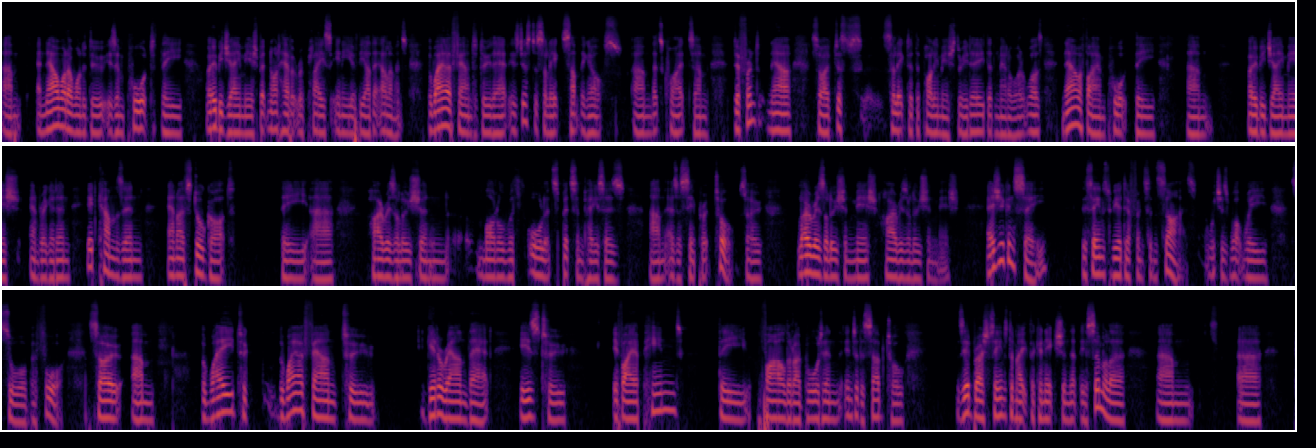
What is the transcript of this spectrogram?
um, and now what I want to do is import the OBJ mesh but not have it replace any of the other elements. The way I've found to do that is just to select something else um, that's quite um, different. Now, so I've just selected the Polymesh 3D, didn't matter what it was. Now if I import the um, OBJ mesh and bring it in, it comes in and I've still got the uh, high resolution model with all its bits and pieces um, as a separate tool. So low resolution mesh, high resolution mesh. As you can see, there seems to be a difference in size, which is what we saw before. So um, the way to the way I found to get around that is to if I append the file that I brought in into the subtool, ZBrush seems to make the connection that they're similar um, uh,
